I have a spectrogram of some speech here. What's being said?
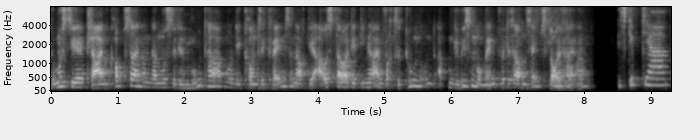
Du musst dir klar im Kopf sein und dann musst du den Mut haben und die Konsequenz und auch die Ausdauer, die Dinge einfach zu tun. Und ab einem gewissen Moment wird es auch ein Selbstläufer. Ja? Es gibt ja,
